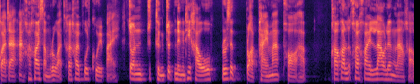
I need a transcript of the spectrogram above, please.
กว่าจะอะค่อยๆสำรวจ ค่อยๆ พูดคุยไป จนถึงจุดหนึ่งที่เขารู้สึกปลอดภัยมากพอครับ เขาก็ค่อยๆเล่าเรื่องราวเขา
